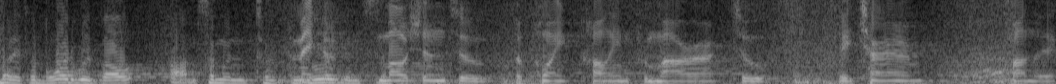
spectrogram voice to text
But if the board would vote, um, someone to Make a move and... motion to appoint Colleen Fumara to a term on the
